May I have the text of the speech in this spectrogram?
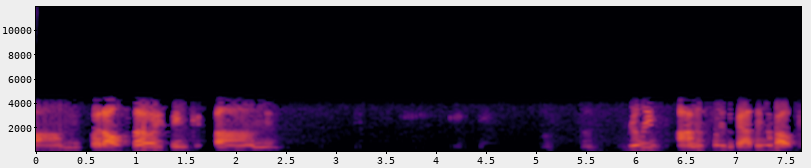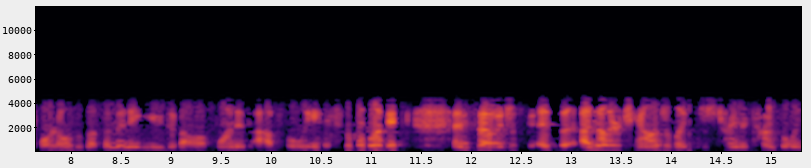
Um, but also, I think um, really, honestly, the bad thing about portals is that the minute you develop one, it's obsolete. like, and so it just it's another challenge of like just trying to constantly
